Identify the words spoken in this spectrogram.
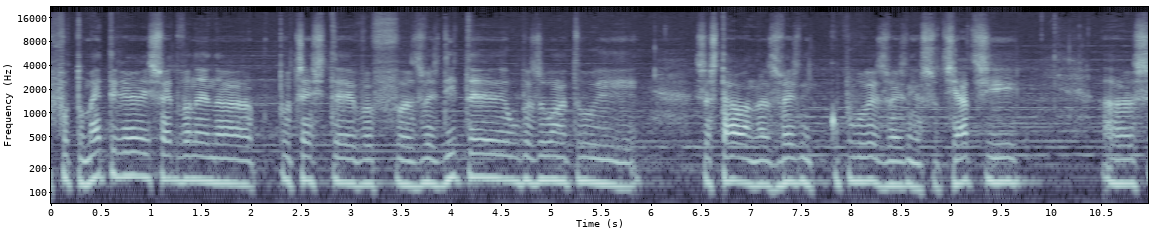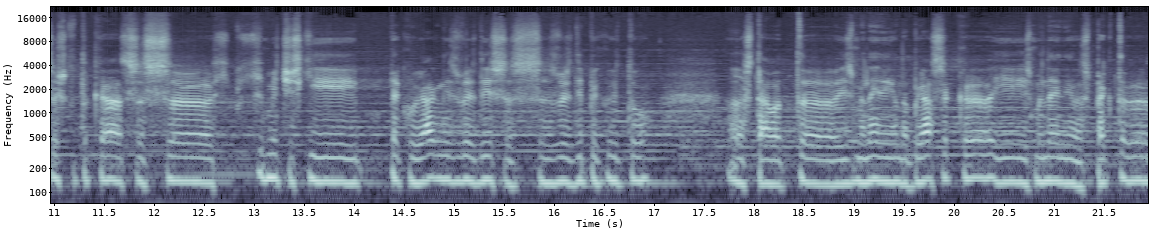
фотометрия, изследване на процесите в звездите, образуването и състава на звездни купове, звездни асоциации, също така с химически пекулярни звезди, с звезди, при които стават изменения на брясъка и изменения на спектъра.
